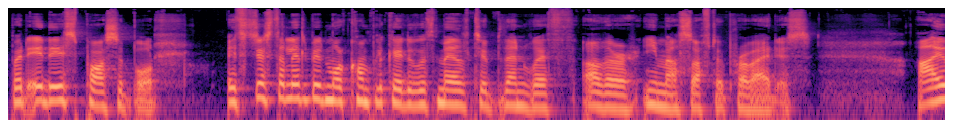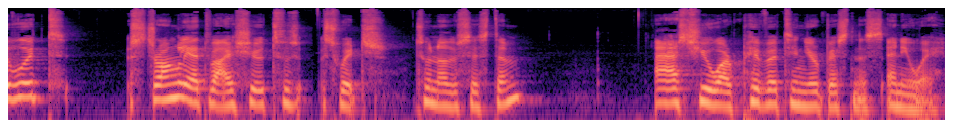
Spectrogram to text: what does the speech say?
but it is possible. It's just a little bit more complicated with MailChimp than with other email software providers. I would strongly advise you to switch to another system as you are pivoting your business anyway.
